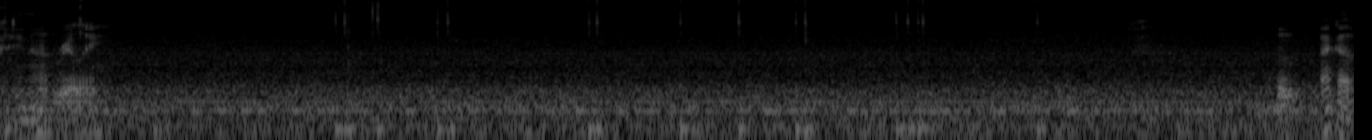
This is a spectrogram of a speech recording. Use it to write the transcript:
Okay, not really. Oh, back up.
